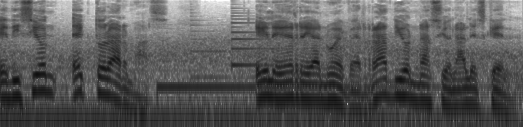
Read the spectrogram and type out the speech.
Edición Héctor Armas. LRA9 Radio Nacional Esquel.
